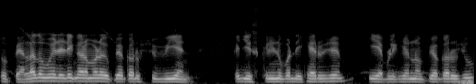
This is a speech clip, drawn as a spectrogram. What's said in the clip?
તો પહેલાં તો હું એડિટિંગ કરવા માટે ઉપયોગ કરું છું વીએન કે જે સ્ક્રીન ઉપર દેખાઈ રહ્યું છે, એ એપ્લિકેશનનો ઉપયોગ કરું છું.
